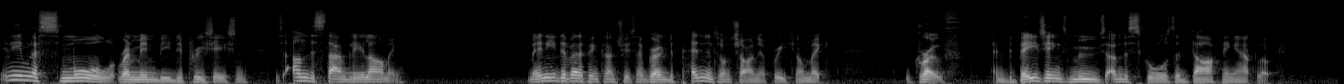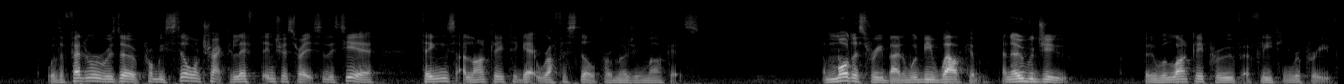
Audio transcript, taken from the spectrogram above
And even a small renminbi depreciation is understandably alarming. Many developing countries have grown dependent on China for economic growth, and Beijing's moves underscores the darkening outlook. With the Federal Reserve probably still on track to lift interest rates this year, things are likely to get rougher still for emerging markets. A modest rebound would be welcome and overdue, but it will likely prove a fleeting reprieve.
